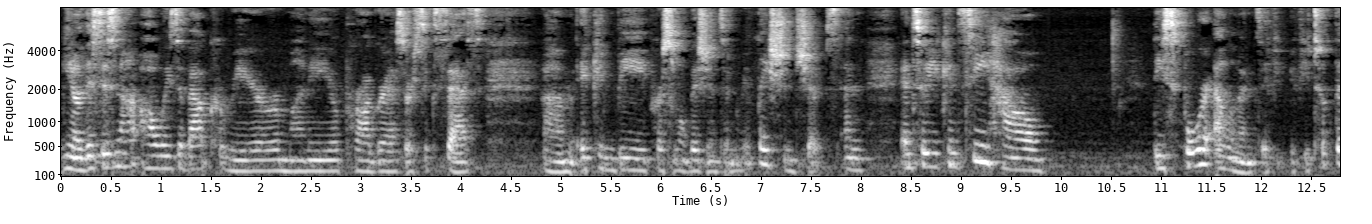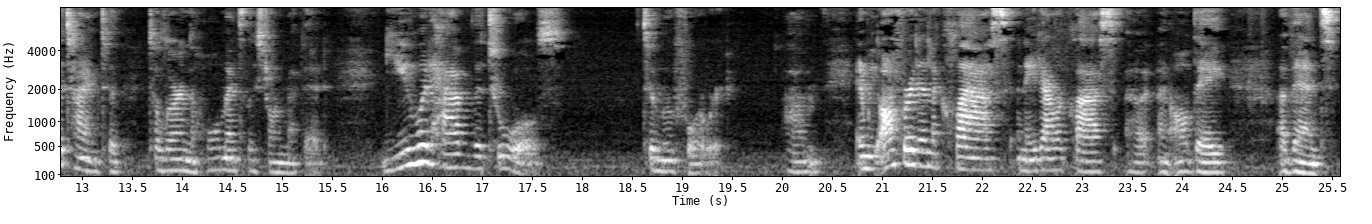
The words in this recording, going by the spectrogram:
you know, this is not always about career or money or progress or success. Um, it can be personal visions and relationships. And, and so you can see how these four elements, if, if you took the time to, to learn the whole mentally strong method, you would have the tools to move forward. Um, and we offer it in a class, an eight hour class, uh, an all day event.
